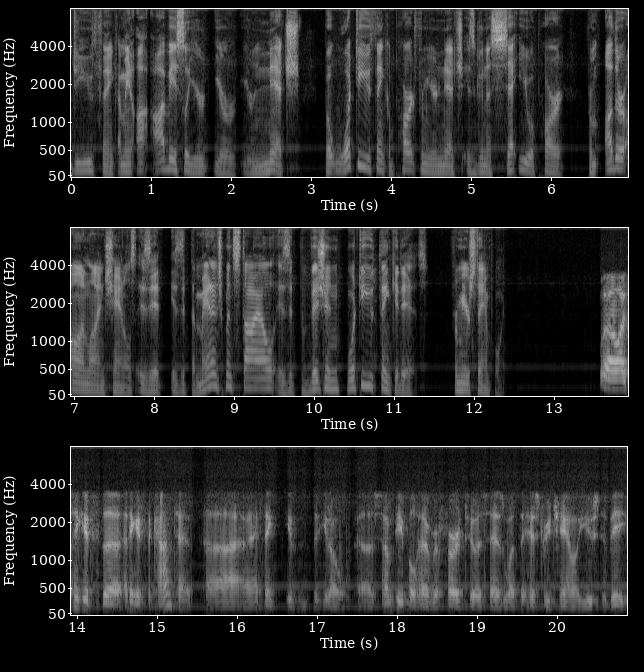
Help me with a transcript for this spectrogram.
do you think? I mean, obviously your your your niche, but what do you think apart from your niche is going to set you apart from other online channels? Is it is it the management style? Is it the vision? What do you think it is from your standpoint? Well, I think it's the I think it's the content, uh, I think you, know uh, some people have referred to it as what the History Channel used to be.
